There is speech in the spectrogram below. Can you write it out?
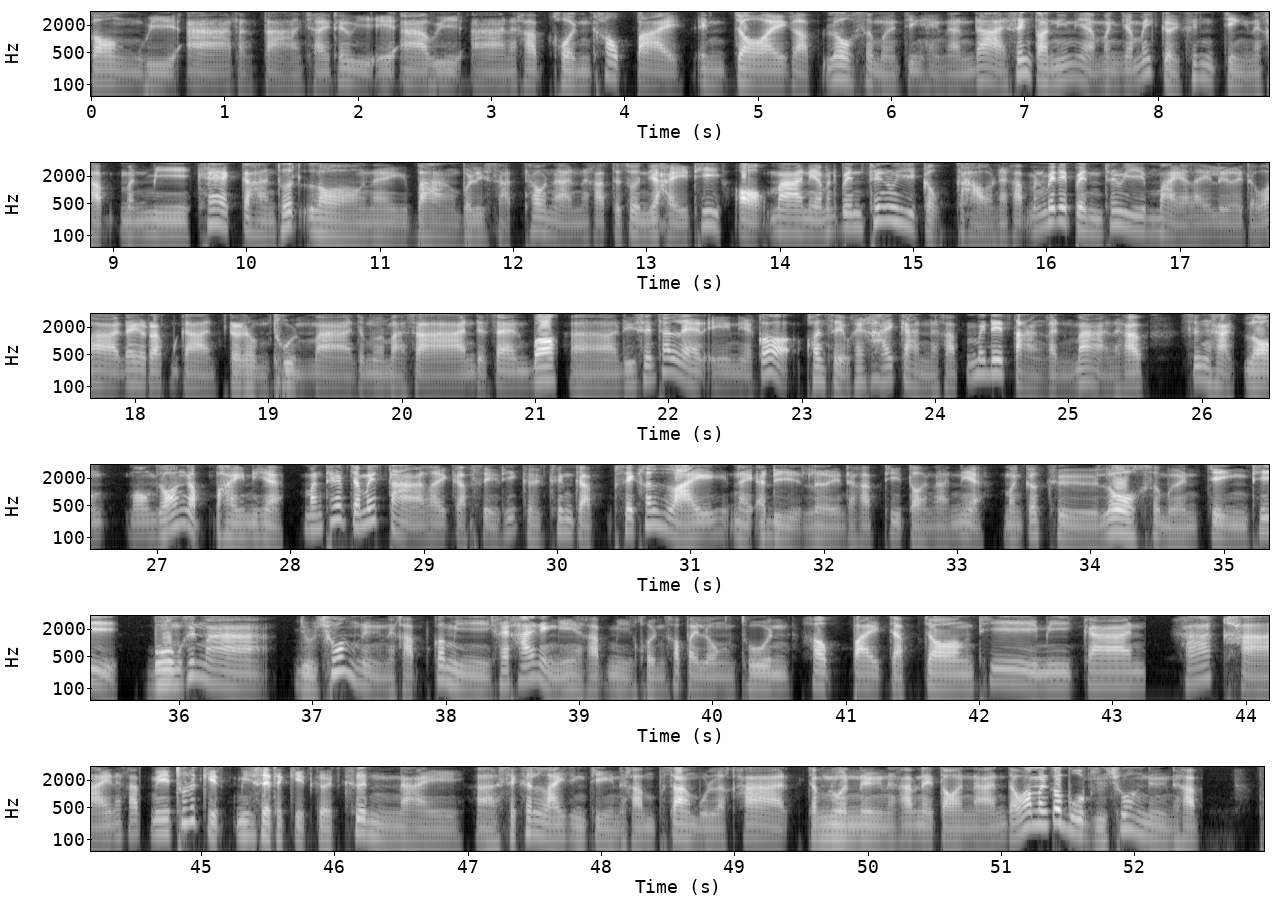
กล้อง VR ต่างๆ ใช้เทคโนโลยี AR VR นะครับ คนเข้าไป enjoy กับโลกเสมือนจริงแห่งนั้นได้ ซึ่งตอนนี้เนี่ยมันยังไม่เกิดขึ้นจริงนะครับ มันมีแค่การทดลองในบางบริษัทเท่านั้นนะครับ แต่ส่วนใหญ่ที่ออกมาเนี่ยมันเป็นเทคโนโลยีเก่าๆนะครับมันไม่ได้เป็นเทคโนโลยีใหม่อะไรเลย แต่ว่าได้รับการระดมทุนมาจำนวนมหาศาล The Sandbox อ่า Decentraland เองเนี่ยก็คอนเซปต์คล้ายๆกันนะครับ ไม่ได้ต่างกันมากนะครับ ซึ่งหากลองมองย้อนกลับไปเนี่ย มันแทบจะไม่ต่างอะไรกับสิ่งที่เกิดขึ้นกับ Second Life ในอดีตเลยนะครับ ที่ตอนนั้นเนี่ยมันก็คือโลกเสมือนจริงที่บูมขึ้นมาอยู่ช่วงหนึ่งนะครับ ก็มีคล้ายๆอย่างนี้ครับ มีคนเข้าไปลงทุน เข้าไปจับจองที่มีการค้าขายนะครับ มีธุรกิจมีเศรษฐกิจเกิดขึ้นในอ่า Second Life จริงๆนะครับ สร้างมูลค่าจำนวนหนึ่งนะครับในตอนนั้น แต่ว่ามันก็บูมอยู่ช่วงหนึ่งนะครับ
